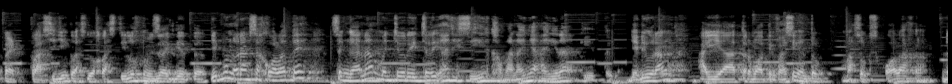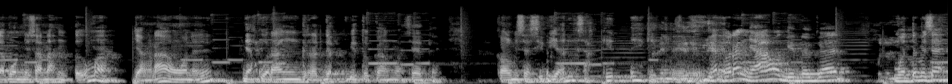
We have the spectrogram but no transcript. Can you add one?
rek kelas 1 kelas 2 kelas 3 misalnya gitu. Jadi mun orang sekolah teh seenggana mencuri-curi aja sih kamananya ayeuna gitu. Jadi orang aya termotivasi untuk masuk sekolah kan namun misalnya henteu mah jangan naon nya kurang greget gitu kang mas teh. Kalau misalnya si dia aduh sakit eh gitu. Kan orang nyaho gitu kan. Mun teu misalnya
